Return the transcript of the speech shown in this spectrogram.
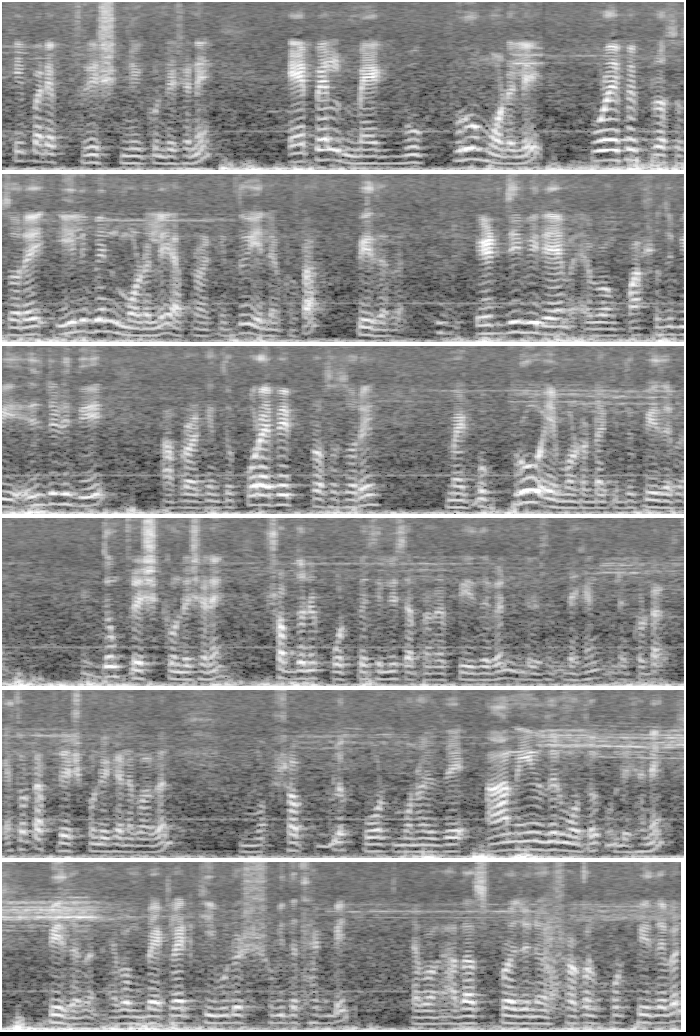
একেবারে ফ্রেশ নিউ কন্ডিশনে অ্যাপেল ম্যাকবুক প্রো মডেলে পুরো এফ প্রসেসরে ইলেভেন মডেলে আপনারা কিন্তু এই ল্যাপটপটা পেয়ে যাবেন। এইট জিবি র্যাম এবং পাঁচশো জিবি এইচডিডি দিয়ে আপনারা কিন্তু কোর এফ প্রসেসরে ম্যাকবুক প্রো এই মডেলটা কিন্তু পেয়ে যাবেন। একদম ফ্রেশ কন্ডিশনে সব ধরনের পোর্ট ফেসিলিটিস আপনারা পেয়ে যাবেন। দেখেন ল্যাপটপটা এতটা ফ্রেশ কন্ডিশনে পাবেন। সবগুলো পোর্ট মনে হয় যে আনইউজের মতো কন্ডিশনে পেয়ে যাবেন। এবং ব্যাকলাইট কিবোর্ডের সুবিধা থাকবে এবং আদার্স প্রয়োজনীয় সকল পোর্ট পেয়ে যাবেন।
